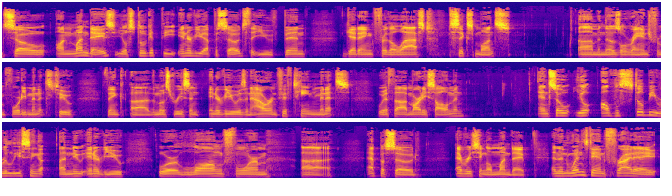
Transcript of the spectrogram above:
So on Mondays, you'll still get the interview episodes that you've been getting for the last six months. Um, and those will range from 40 minutes to, think, uh, the most recent interview is an hour and 15 minutes with uh, Marty Solomon. And so you'll, I'll still be releasing a, a new interview or long form uh, episode every single Monday. And then Wednesday and Friday,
